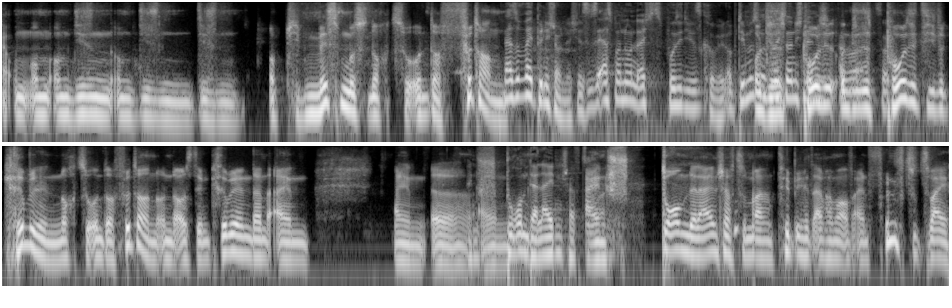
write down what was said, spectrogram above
ja, um, um, um diesen, um diesen, diesen Optimismus noch zu unterfüttern. Na, so weit bin ich noch nicht. Es ist erstmal nur ein leichtes positives Kribbeln. Optimismus und dieses, noch nicht nennen, und dieses so. positive Kribbeln noch zu unterfüttern und aus dem Kribbeln dann ein, ein, äh, ein ein, Sturm der Leidenschaft. zu ein machen. Sturm der Leidenschaft zu machen, tippe ich jetzt einfach mal auf ein 5 zu 2.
